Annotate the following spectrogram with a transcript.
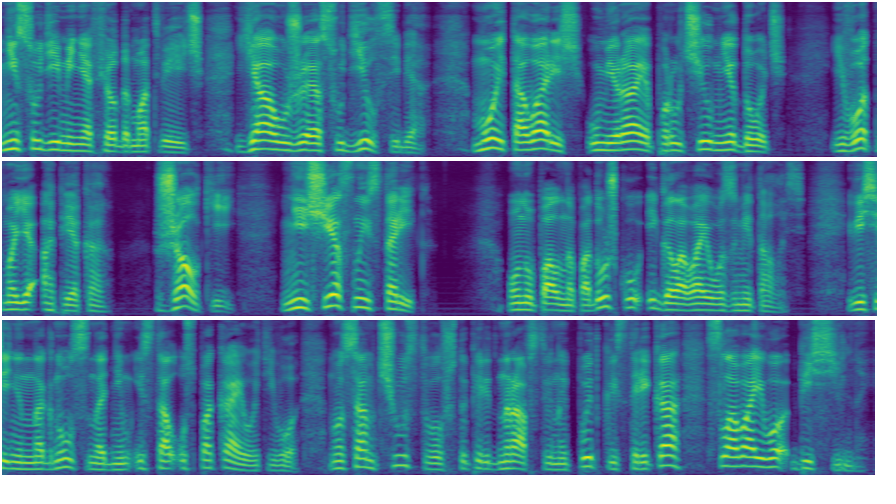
Не суди меня, Федор Матвеевич, я уже осудил себя. Мой товарищ, умирая, поручил мне дочь. И вот моя опека. Жалкий, нечестный старик. Он упал на подушку, и голова его заметалась. Весенин нагнулся над ним и стал успокаивать его, но сам чувствовал, что перед нравственной пыткой старика слова его бессильны.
